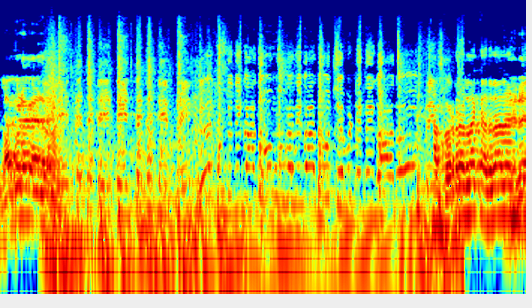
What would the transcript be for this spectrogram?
ఇలా కూడా కాదు. బుర్ర అలా కదలాలంటే.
